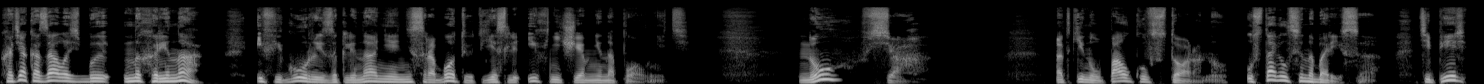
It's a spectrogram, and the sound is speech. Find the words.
Хотя, казалось бы, нахрена? И фигуры и заклинания не сработают, если их ничем не наполнить. Ну, все. Откинул палку в сторону, уставился на Бориса. Теперь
